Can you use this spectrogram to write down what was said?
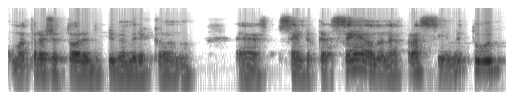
uma trajetória do PIB americano é, sempre crescendo, né, para cima e tudo.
